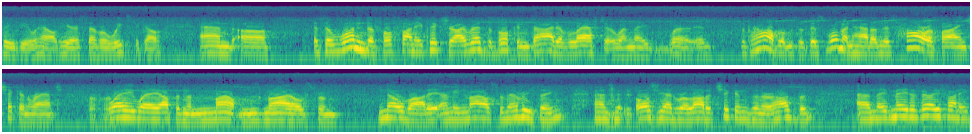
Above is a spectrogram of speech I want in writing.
preview held here several weeks ago, and uh, it's a wonderful, funny picture. I read the book and died of laughter when they were it's the problems that this woman had on this horrifying chicken ranch, Uh-huh. way, way up in the mountains, miles from nobody. I mean, miles from everything, and all she had were a lot of chickens and her husband. And they've made a very funny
